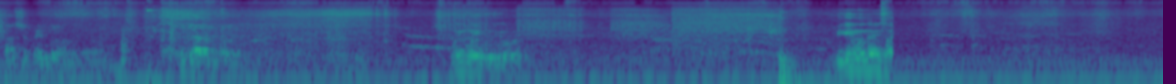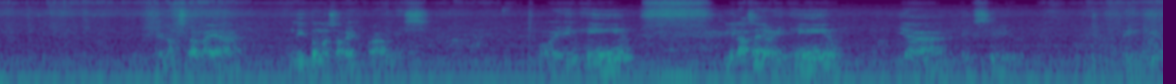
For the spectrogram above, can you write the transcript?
Kaso pa yung niyo. Sigaran po yun. Uy, may gusto Roy. Bigay mo na rin sa... Relax na na yan. Hindi to masakit, promise. O, inhale. Pilasan nyo, inhale. Yan, exhale. Thank you.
